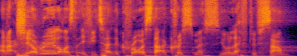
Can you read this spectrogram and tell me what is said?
And actually, I realized that if you take the Christ out of Christmas, you're left with Sam.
